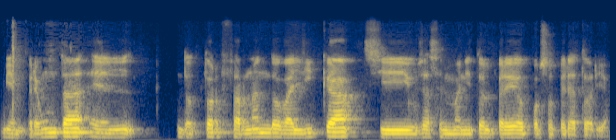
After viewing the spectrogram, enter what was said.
Bien, pregunta el doctor Fernando Balica si usas el manitol previo posoperatorio.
